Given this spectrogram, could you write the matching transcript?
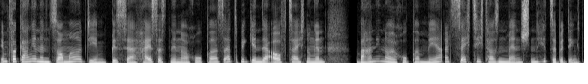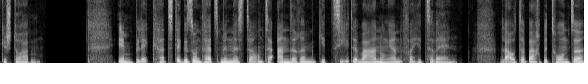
Im vergangenen Sommer, dem bisher heißesten in Europa seit Beginn der Aufzeichnungen, waren in Europa mehr als 60.000 Menschen hitzebedingt gestorben. Im Blick hat der Gesundheitsminister unter anderem gezielte Warnungen vor Hitzewellen. Lauterbach betonte,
